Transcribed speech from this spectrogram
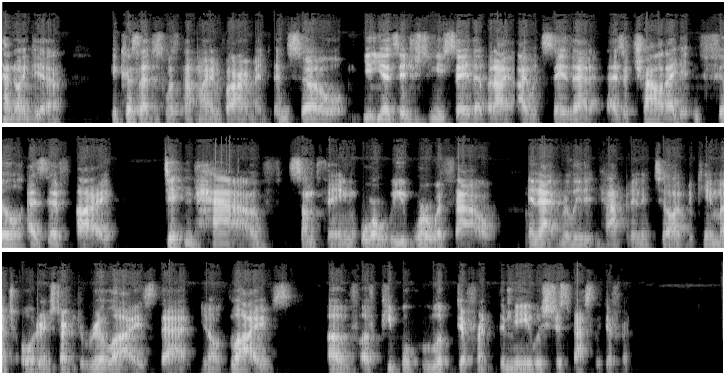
Had no idea because that just was not my environment. And so, yeah, it's interesting you say that, but I, I would say that as a child, I didn't feel as if I didn't have something or we were without. And that really didn't happen until I became much older and started to realize that, you know, lives of, of people who look different than me was just vastly different.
